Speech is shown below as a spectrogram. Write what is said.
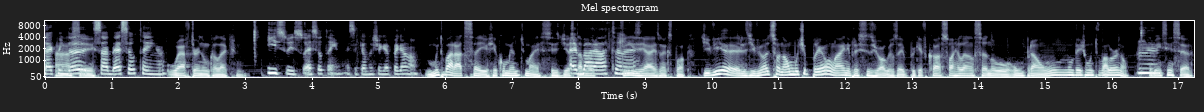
Darkwing Ah, Duck, sabe? Essa eu tenho. O Afternoon Collection. Isso, isso. Essa eu tenho. Essa aqui eu não cheguei a pegar, não. Muito barato isso aí, eu recomendo demais. Esses dias É tava barato, 15 né? reais no Xbox. Devia, eles deviam adicionar um multiplayer online pra esses jogos aí, porque ficar só relançando um pra um, não vejo muito valor não. É. Ser bem sincero.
